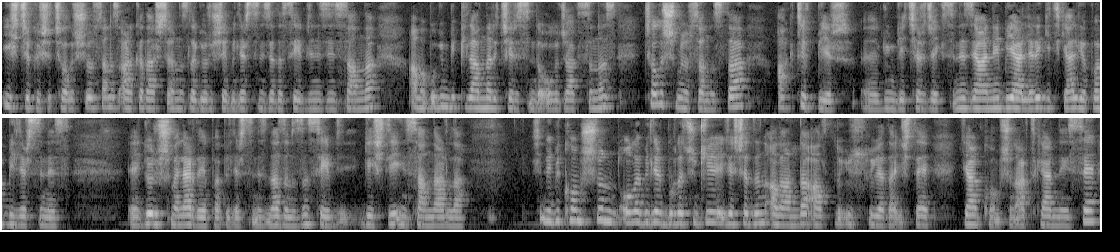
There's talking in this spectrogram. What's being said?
iş çıkışı çalışıyorsanız arkadaşlarınızla görüşebilirsiniz ya da sevdiğiniz insanla. Ama bugün bir planlar içerisinde olacaksınız. Çalışmıyorsanız da aktif bir e, gün geçireceksiniz. Yani bir yerlere git gel yapabilirsiniz. E, görüşmeler de yapabilirsiniz. Nazınızın sevdiği, geçtiği insanlarla. Şimdi bir komşun olabilir burada çünkü yaşadığın alanda altlı üstlü ya da işte yan komşun artık her neyse.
